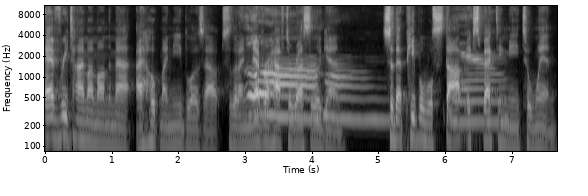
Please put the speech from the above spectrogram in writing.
every time I'm on the mat, I hope my knee blows out so that I never have to wrestle again, so that people will stop expecting me to win.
